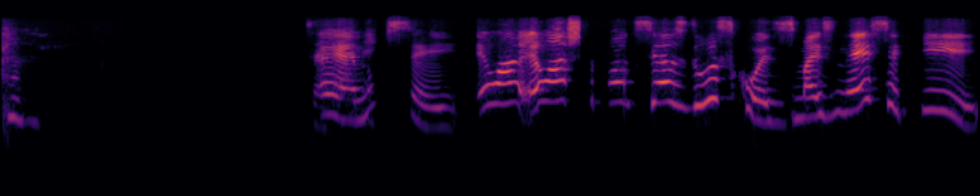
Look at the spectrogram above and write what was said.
É, não sei. Eu, eu acho que pode ser as duas coisas, mas nesse aqui,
